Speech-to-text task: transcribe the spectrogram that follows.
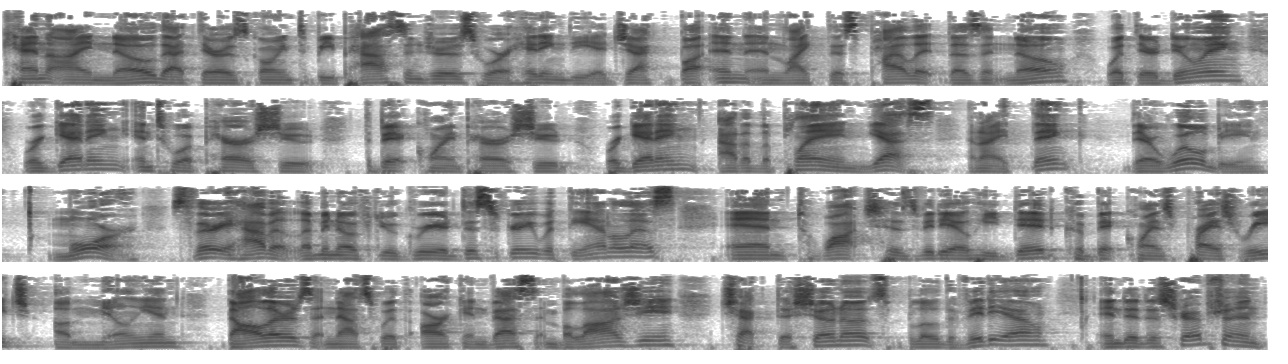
Can I know that there is going to be passengers who are hitting the eject button and like this pilot doesn't know what they're doing? We're getting into a parachute, the Bitcoin parachute. We're getting out of the plane. Yes. And I think there will be more. So there you have it. Let me know if you agree or disagree with the analyst. And to watch his video he did, could Bitcoin's price reach a million dollars? And that's with ARK Invest and Balaji. Check the show notes below the video in the description.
